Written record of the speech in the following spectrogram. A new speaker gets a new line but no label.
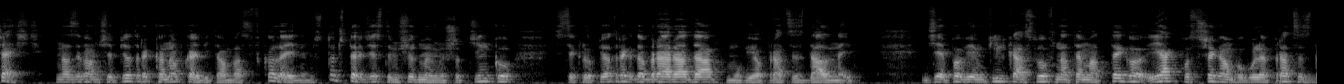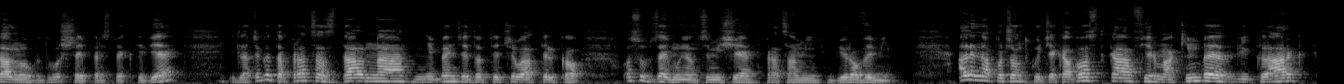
Cześć, nazywam się Piotrek Konopka i witam Was w kolejnym 147 już odcinku z cyklu Piotrek Dobra Rada mówi o pracy zdalnej. Dzisiaj powiem kilka słów na temat tego, jak postrzegam w ogóle pracę zdalną w dłuższej perspektywie i dlaczego ta praca zdalna nie będzie dotyczyła tylko osób zajmującymi się pracami biurowymi. Ale na początku ciekawostka, firma Kimberly Clark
